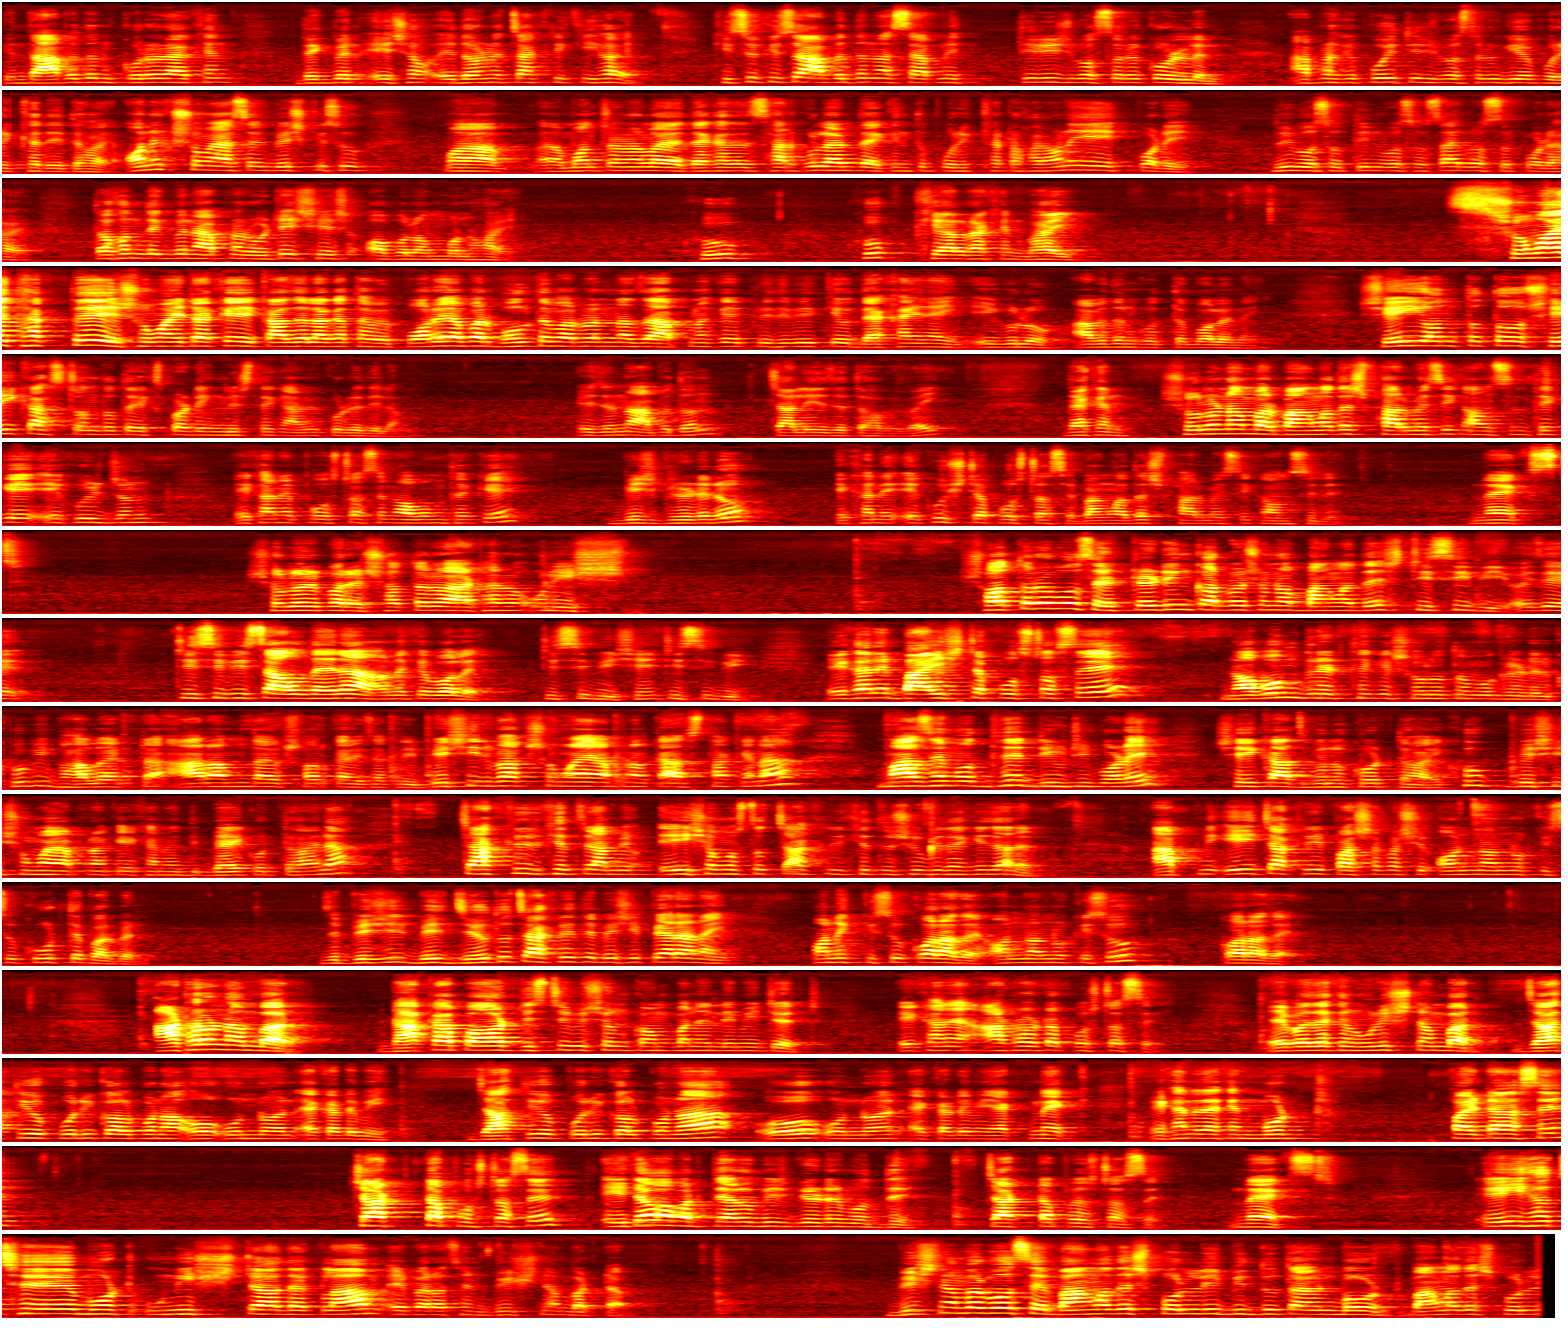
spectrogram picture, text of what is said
কিন্তু আবেদন করে রাখেন, দেখবেন এই এই ধরনের চাকরি কি হয়? কিছু কিছু আবেদন আছে, আপনি তিরিশ বছরে করলেন, আপনাকে পঁয়ত্রিশ বছরে গিয়ে পরীক্ষা দিতে হয়। অনেক সময় আছে, বেশ কিছু মন্ত্রণালয়ে দেখা যায় সার্কুলার দেয়, কিন্তু পরীক্ষাটা হয় অনেক পরে। দুই বছর, তিন বছর, চার বছর পরে হয়। তখন দেখবেন আপনার ওইটাই শেষ অবলম্বন হয়। খুব খুব খেয়াল রাখেন ভাই। সময় থাকতে সময়টাকে কাজে লাগাতে হবে। পরে আবার বলতে পারবেন না যে আপনাকে পৃথিবীর কেউ দেখায় নাই এইগুলো আবেদন করতে বলে নাই। সেই অন্তত, সেই কাজটা অন্তত এক্সপার্ট ইংলিশ থেকে আমি করে দিলাম। এই জন্য আবেদন চালিয়ে যেতে হবে ভাই। দেখেন, ষোলো নাম্বার বাংলাদেশ ফার্মেসি কাউন্সিল থেকে একুশ জন এখানে পোস্ট আছে নবম থেকে বিশ গ্রেডেরও, এখানে একুশটা পোস্ট আছে বাংলাদেশ ফার্মেসি কাউন্সিলে। নেক্সট, ষোলোর পরে সতেরো, আঠারো, উনিশ। সতেরো বলছে trading corporation of Bangladesh, TCB. ওই যে টিসিবি চাল দেয় না, অনেকে বলে, টিসিবি, সেই টিসিবি। এখানে বাইশটা পোস্ট আছে নবম গ্রেড থেকে ষোলোতম গ্রেডের খুবই ভালো একটা আরামদায়ক সরকারি চাকরি। বেশিরভাগ সময় আপনার কাজ থাকে না, মাঝে মধ্যে ডিউটি পড়ে সেই কাজগুলো করতে হয়। খুব বেশি সময় আপনাকে এখানে ব্যয় করতে হয় না। চাকরির ক্ষেত্রে আমি এই সমস্ত চাকরির ক্ষেত্রে সুবিধা কি জানেন? আপনি এই চাকরির পাশাপাশি অন্যান্য কিছু করতে পারবেন। যে বেশি যেহেতু চাকরিতে বেশি প্যারা নাই, অনেক কিছু করা যায়, অন্যান্য কিছু করা যায়। আঠারো number, Dhaka power distribution company limited. এখানে আঠারোটা পোস্ট আছে। এবার দেখেন উনিশ নাম্বার, জাতীয় পরিকল্পনা ও উন্নয়ন একাডেমি। জাতীয় পরিকল্পনা ও উন্নয়ন একাডেমি একনেক এখানে দেখেন মোট কয়টা আছে? চারটা পোস্ট আছে। এইটাও আবার তেরো বিশ গ্রেডের মধ্যে। চারটা পোস্ট আছে। নেক্সট। এই হচ্ছে মোট উনিশটা দেখলাম। এবার আছেন বিশ নাম্বারটা। বিশ নাম্বার বলছে, বাংলাদেশ পল্লী বিদ্যুতায়ন বোর্ড। বাংলাদেশ পল্লী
